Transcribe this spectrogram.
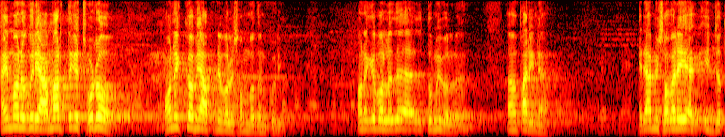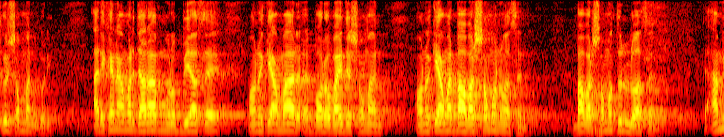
আমি মনে করি আমার থেকে ছোট অনেককে আমি আপনি বলে সম্বোধন করি। অনেকে বলে যে তুমি বলল আমি পারি না। এটা আমি সবারই ইজ্জত করি, সম্মান করি। আর এখানে আমার যারা মুরব্বী আছে, অনেকে আমার বড় ভাইদের সমান, অনেকে আমার বাবার সমানও আছেন, বাবার সমতুল্য আছেন। আমি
